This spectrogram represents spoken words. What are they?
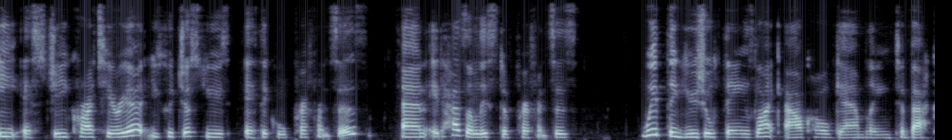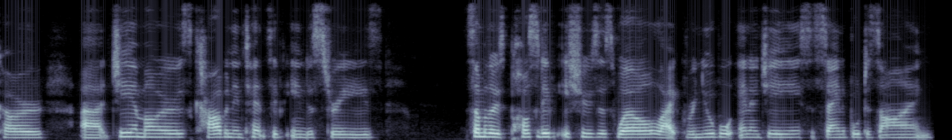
ESG criteria, you could just use ethical preferences and it has a list of preferences with the usual things like alcohol, gambling, tobacco, uh, GMOs, carbon intensive industries, some of those positive issues as well, like renewable energy, sustainable design,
